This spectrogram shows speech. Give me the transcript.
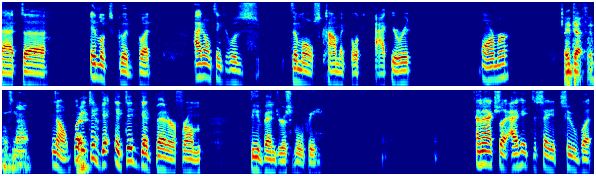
that uh, it looked good, but I don't think it was the most comic book accurate armor. It definitely was not. No, but it did get it did get better from the Avengers movie. And actually, I hate to say it too, but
